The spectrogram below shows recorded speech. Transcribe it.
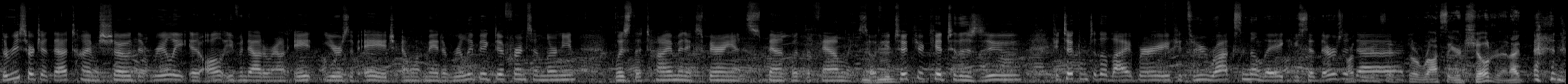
The research at that time showed that really it all evened out around eight years of age, and what made a really big difference in learning was the time and experience spent with the family. So if you mm-hmm. took your kid to the zoo, if you took them to the library, if you threw rocks in the lake, you said there's a I thought you were dad. throw rocks at your children. I, is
